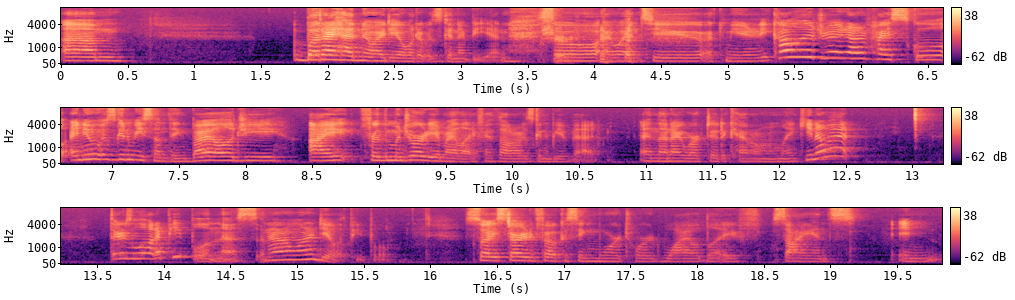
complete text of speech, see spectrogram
Um, but I had no idea what it was going to be in. So I went to a community college right out of high school. I knew it was going to be something biology. I for the majority of my life I thought I was going to be a vet. And then I worked at a kennel and I'm like, "You know what? There's a lot of people in this and I don't want to deal with people." So I started focusing more toward wildlife science in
